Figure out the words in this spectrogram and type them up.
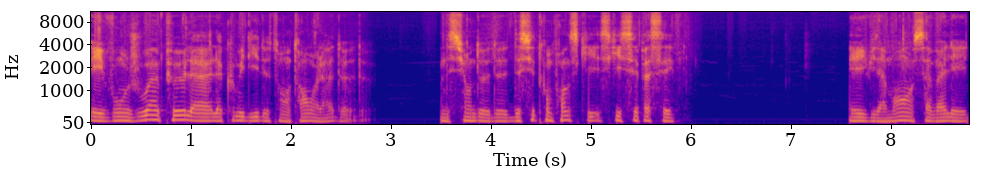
Et ils vont jouer un peu la, comédie de temps en temps, voilà, en essayant de- de- d'essayer de, comprendre ce qui, ce qui s'est passé. Et évidemment, ça va les,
